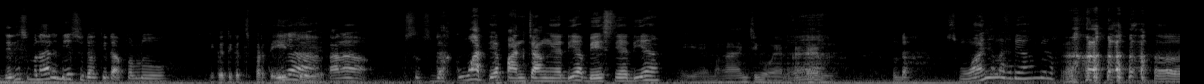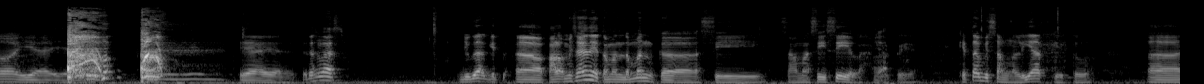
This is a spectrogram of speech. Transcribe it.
jadi sebenarnya dia sudah tidak perlu ikut-ikut seperti itu iya karena su- sudah kuat ya pancangnya dia base nya dia. Iya emang anjing Ya. UMKM udah semuanya lah diambil. Oh iya iya. Iya iya. Terus mas juga kita eh, kalau misalnya nih teman-teman ke si sama sisi lah Ya. gitu ya kita bisa ngelihat gitu eh,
